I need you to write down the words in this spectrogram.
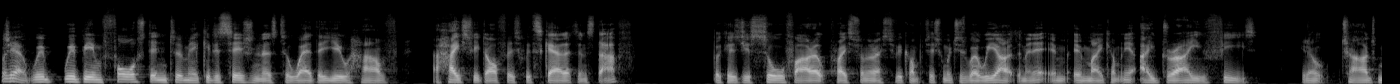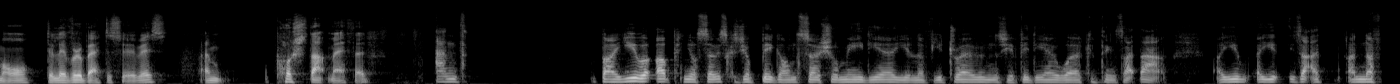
Well, yeah, we're, we're being forced in to make a decision as to whether you have a high street office with skeleton staff because you're so far outpriced from the rest of your competition, which is where we are at the minute in, in my company. I drive fees, you know, charge more, deliver a better service, and push that method. And by you upping your service because you're big on social media, you love your drones, your video work, and things like that. Are you? Are you? Is that a, enough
